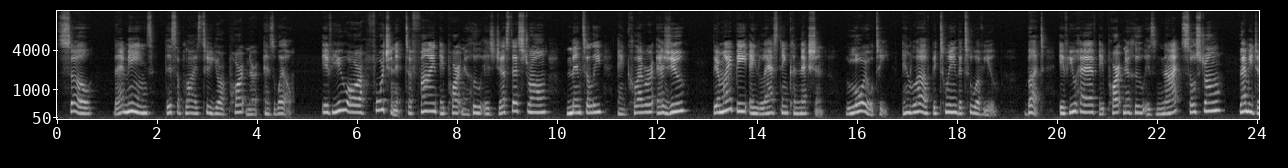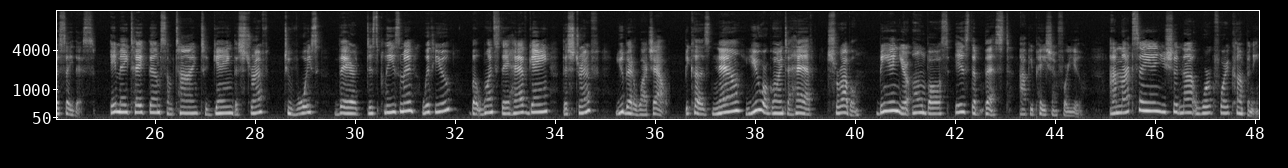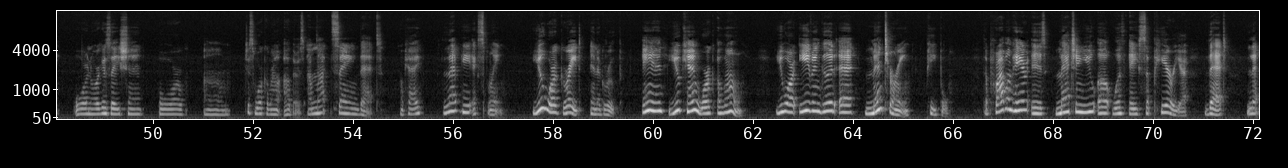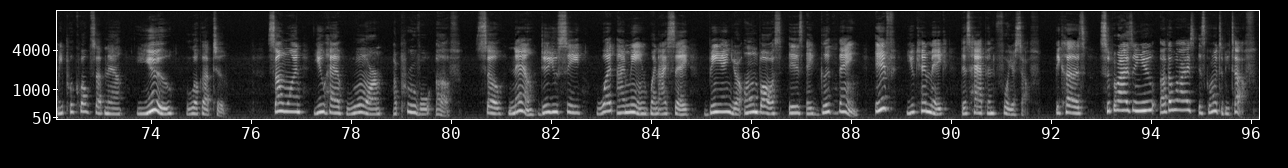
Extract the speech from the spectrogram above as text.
So that means this applies to your partner as well. If you are fortunate to find a partner who is just as strong mentally and clever as you, there might be a lasting connection, loyalty, and love between the two of you. But if you have a partner who is not so strong, let me just say this. It may take them some time to gain the strength to voice their displeasement with you, but once they have gained the strength you better watch out because now you are going to have trouble. Being your own boss is the best occupation for you. I'm not saying you should not work for a company or an organization or um, just work around others. I'm not saying that, okay? Let me explain. You work great in a group, and you can work alone. You are even good at mentoring people. The problem here is matching you up with a superior that, let me put quotes up now, you look up to. Someone you have warm approval of. So now, do you see what I mean when I say being your own boss is a good thing if you can make this happen for yourself? Because supervising you otherwise is going to be tough.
